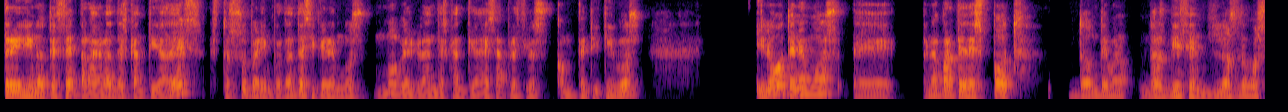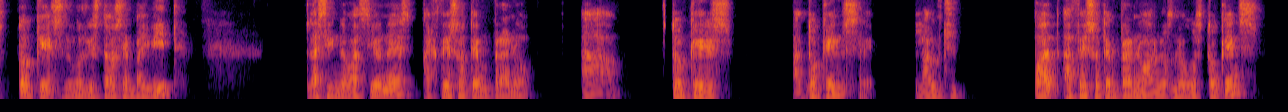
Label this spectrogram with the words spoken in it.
Trading OTC para grandes cantidades. Esto es súper importante si queremos mover grandes cantidades a precios competitivos. Y luego tenemos eh, una parte de spot donde bueno, nos dicen los nuevos tokens, nuevos listados en Bybit, las innovaciones, acceso temprano a tokens, a tokens eh, Launchpad, acceso temprano a los nuevos tokens,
